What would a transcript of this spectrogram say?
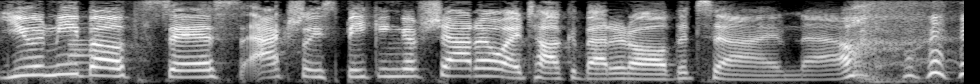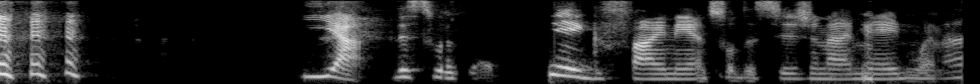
You and me uh, both, sis. Actually, speaking of shadow, I talk about it all the time now. yeah, this was a big financial decision I made when I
